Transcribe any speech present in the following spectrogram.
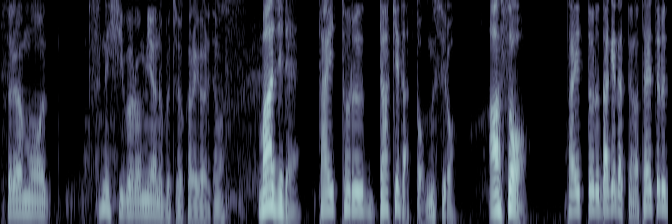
それはもう常日頃宮野部長から言われてます。ーマジで？タイトルだけだとむしろ。あそタイトルだけだっていうのはタイトル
